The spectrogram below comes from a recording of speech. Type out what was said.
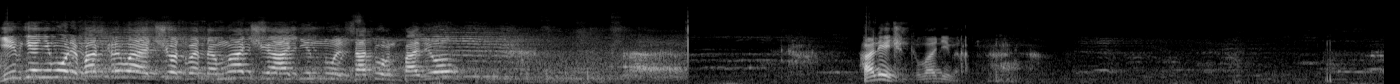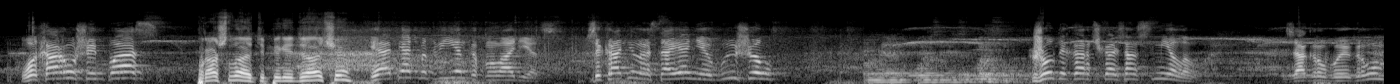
Евгений Морев открывает счет в этом матче. 1-0 Сатурн повел. Оленченко Владимир. Вот хороший пас. Прошла эта передача. И опять Матвиенков молодец. Сократил расстояние, вышел. Желтая карточка Александра Смелова за грубую игру.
